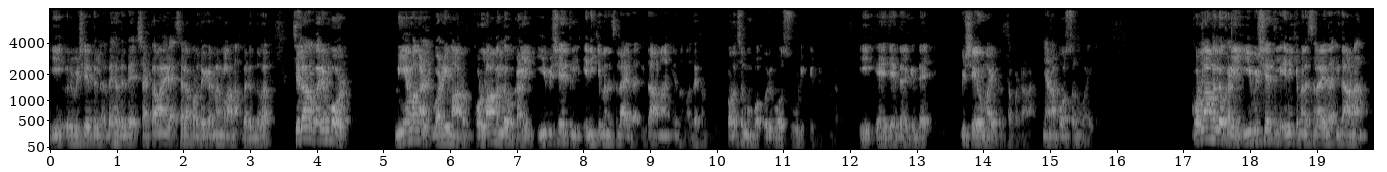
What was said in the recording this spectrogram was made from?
ഈ ഒരു വിഷയത്തിൽ അദ്ദേഹത്തിന്റെ ശക്തമായ ചില പ്രതികരണങ്ങളാണ് വരുന്നത്. ചിലർ വരുമ്പോൾ നിയമങ്ങൾ വഴിമാറും. കൊള്ളാമല്ലോ കളി. ഈ വിഷയത്തിൽ എനിക്ക് മനസ്സിലായത് ഇതാണ് എന്നും അദ്ദേഹം കുറച്ചു മുമ്പ് ഒരു പോസ്റ്റ് കൂടി ഇട്ടിട്ടുണ്ട്. ഈ എ. ജയതിലകിന്റെ വിഷയവുമായി ബന്ധപ്പെട്ടാണ്. ഞാൻ ആ പോസ്റ്റ് ഒന്ന് വായിക്കാം. കൊള്ളാമല്ലോ കളി. ഈ വിഷയത്തിൽ എനിക്ക് മനസ്സിലായത് ഇതാണ്.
